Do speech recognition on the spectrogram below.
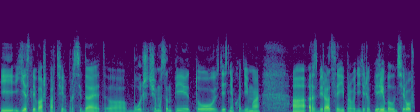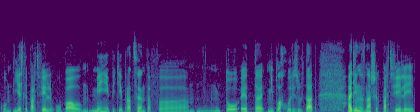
И если ваш портфель проседает больше, чем S&P, то здесь необходимо а, разбираться и проводить ребалансировку. Если портфель упал менее 5%, э, то это неплохой результат. Один из наших портфелей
